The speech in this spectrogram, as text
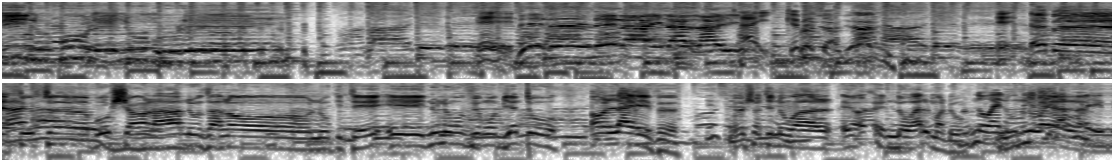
Si nous voulons, nous voulons. Eh, Lé, lé, lé, laï, la, laï. aïe. Québécois. Eh, Eh ben, sur beau chant-là, nous allons nous quitter et nous nous verrons bientôt en live. Un chanter Noël, et, et Noël, Mado. Noël, ou Noël.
